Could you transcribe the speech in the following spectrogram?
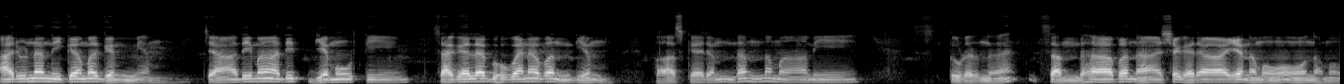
അരുണനിഗമഗമ്യം ചാതിമാദിത്യമൂർത്തിം സകലഭുവനവന്ദ്യം ഭാസ്കരം തം തുടർന്ന് സന്താപനാശകരായ നമോ നമോ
